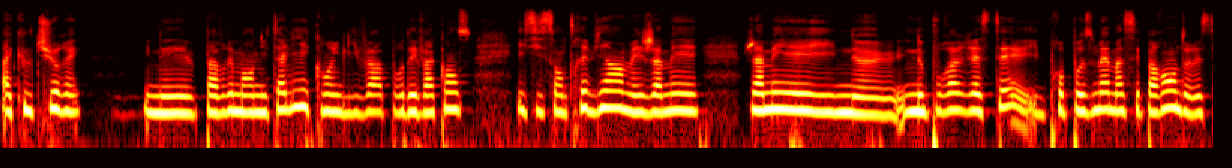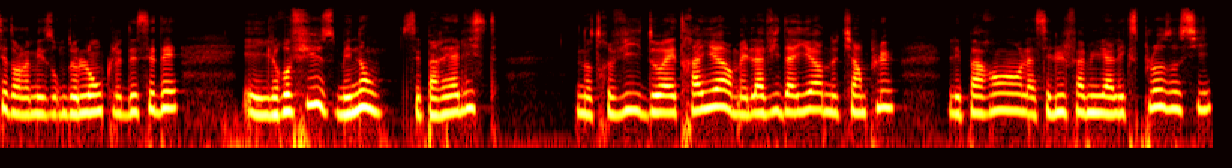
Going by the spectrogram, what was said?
acculturé. Il n'est pas vraiment en Italie. Quand il y va pour des vacances, il s'y sent très bien, mais jamais, jamais il ne, il ne pourra rester. Il propose même à ses parents de rester dans la maison de l'oncle décédé, et il refuse. Mais non, c'est pas réaliste. Notre vie doit être ailleurs, mais la vie d'ailleurs ne tient plus. Les parents, la cellule familiale explose aussi.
